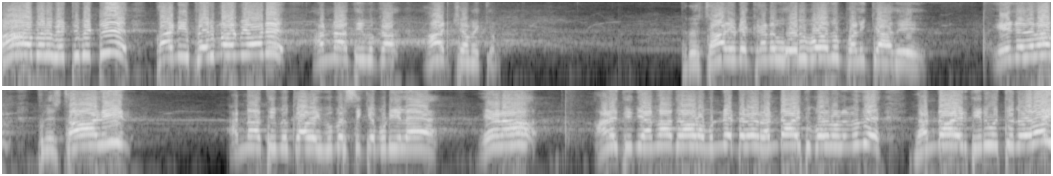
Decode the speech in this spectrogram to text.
மாபெரும் வெற்றி பெற்று தனி பெரும்பான்மையோடு அண்ணா திமுக ஆட்சி அமைக்கும். திரு ஸ்டாலினுடைய கனவு ஒருபோதும் பலிக்காது. என்றதெல்லாம் திரு ஸ்டாலின் அண்ணா திமுகவை விமர்சிக்க முடியல. ஏன்னா அனைத்து இந்திய அண்ணா திராவிட முன்னேற்ற ரெண்டாயிரத்தி பதினொன்னுல இருந்து ரெண்டாயிரத்தி இருபத்தி ஒன்று வரை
